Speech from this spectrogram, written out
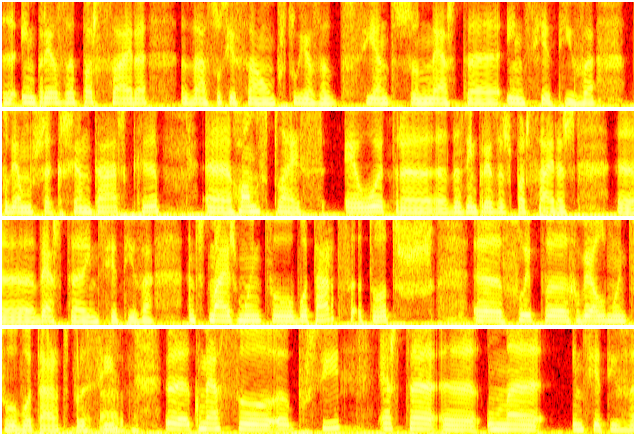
eh, empresa parceira da Associação Portuguesa de Deficientes nesta iniciativa. Podemos acrescentar que eh, Homes Place é outra das empresas parceiras uh, desta iniciativa. Antes de mais, muito boa tarde a todos. Uh, Felipe Rebelo, muito boa tarde para boa si. Tarde. Uh, começo por si. Esta uma iniciativa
